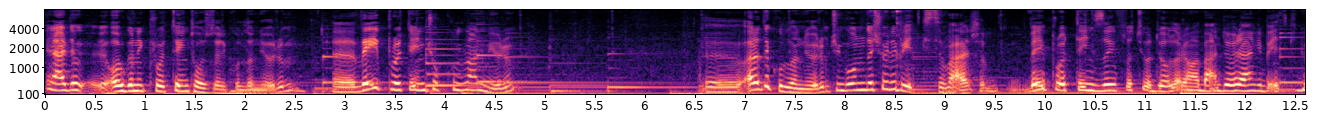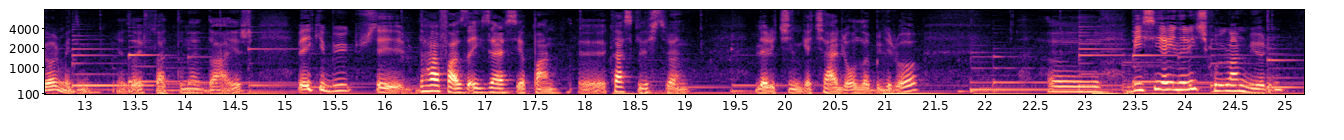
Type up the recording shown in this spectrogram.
Genelde e, organik protein tozları kullanıyorum. E, whey protein çok kullanmıyorum. E, arada kullanıyorum çünkü onun da şöyle bir etkisi var. Whey protein zayıflatıyor diyorlar ama ben de herhangi bir etki görmedim zayıflattığına dair. Belki büyük işte daha fazla egzersiz yapan, kas geliştirenler için geçerli olabilir o. BCA'leri hiç kullanmıyorum.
